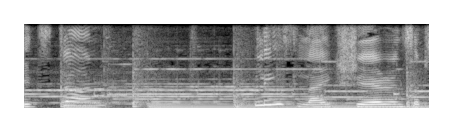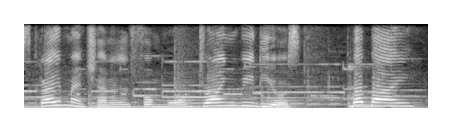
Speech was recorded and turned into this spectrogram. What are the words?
It's done. Please like, share and subscribe my channel for more drawing videos. Bye bye.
